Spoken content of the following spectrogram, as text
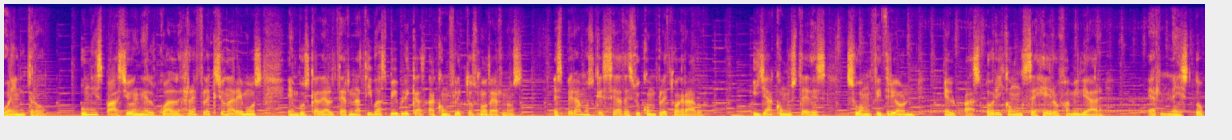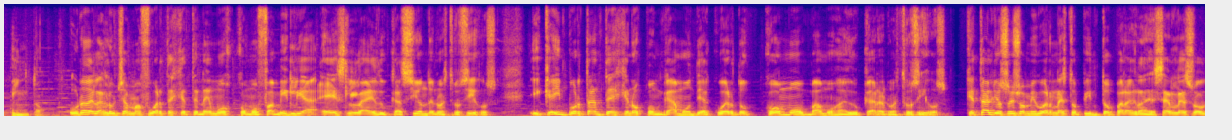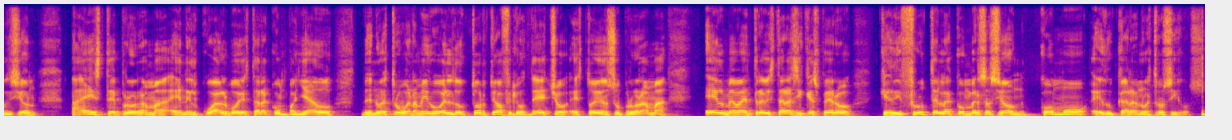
Encuentro, un espacio en el cual reflexionaremos en busca de alternativas bíblicas a conflictos modernos. Esperamos que sea de su completo agrado. Y ya con ustedes, su anfitrión, el pastor y consejero familiar, Ernesto Pinto. Una de las luchas más fuertes que tenemos como familia es la educación de nuestros hijos. Y qué importante es que nos pongamos de acuerdo cómo vamos a educar a nuestros hijos. ¿Qué tal? Yo soy su amigo Ernesto Pinto para agradecerle su audición a este programa en el cual voy a estar acompañado de nuestro buen amigo el doctor Teófilo. De hecho, estoy en su programa. Él me va a entrevistar, así que espero que disfrute la conversación. ¿Cómo educar a nuestros hijos?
